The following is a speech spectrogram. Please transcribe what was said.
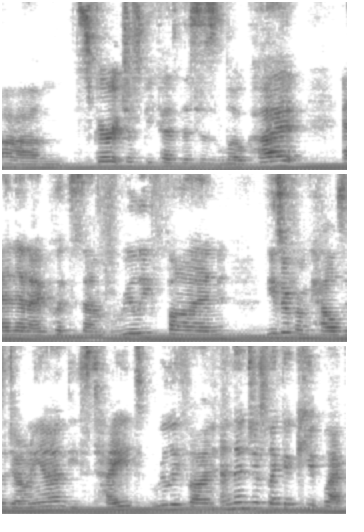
um, skirt just because this is low cut. And then I put some really fun, these are from Calzedonia, these tights, really fun. And then just like a cute black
